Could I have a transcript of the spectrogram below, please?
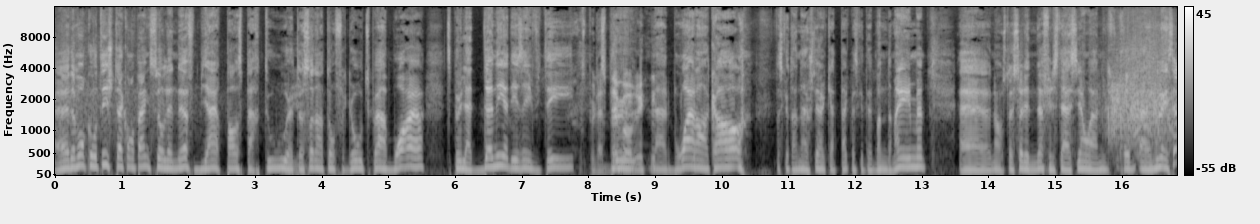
Euh, de mon côté, je t'accompagne sur le 9. Bière passe partout. Tu as ça dans ton frigo. Tu peux la boire. Tu peux la donner à des invités. Tu peux la dévorer. la boire encore. Parce que tu en as acheté un 4-pack parce que t'es bonne de même. Euh, non, c'est un solide 9. Félicitations à, Micro, à Moulin 7.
